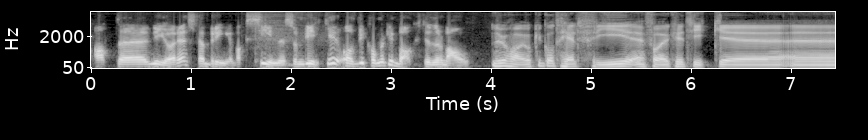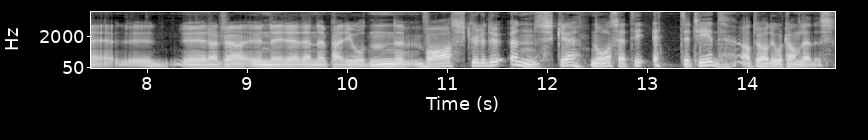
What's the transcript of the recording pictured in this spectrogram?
at uh, nyåret skal bringe vaksine som virker, og at vi kommer tilbake til normalen. Du har jo ikke gått helt fri for kritikk, eh, eh, Raja, under denne perioden. Hva skulle du ønske nå sett i ettertid at du hadde gjort annerledes?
